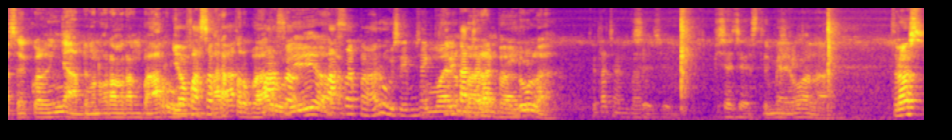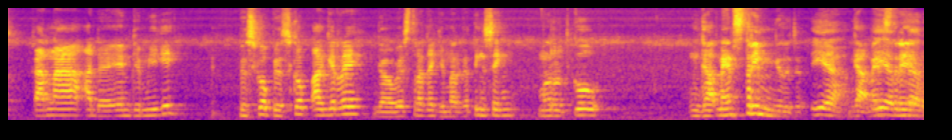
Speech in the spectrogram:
sequelnya dengan orang-orang baru. ya fase ba- karakter baru fase, iya. fase baru sih misalnya Pemain cerita jalan baru iya. lah. cerita jalan baru bisa jadi Istimewa lah. terus karena ada endgame ini bioskop bioskop akhirnya gawe strategi marketing sing menurutku nggak mainstream gitu Cuk. iya Nggak iya mainstream. benar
